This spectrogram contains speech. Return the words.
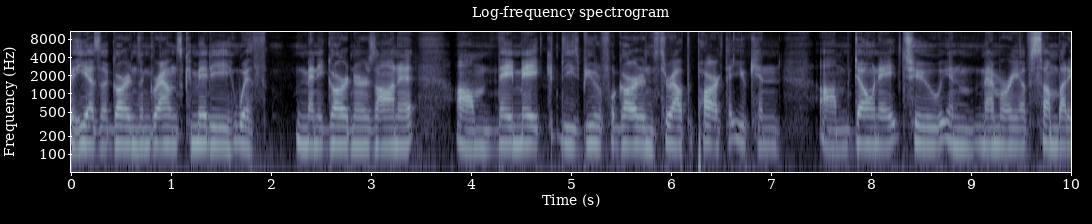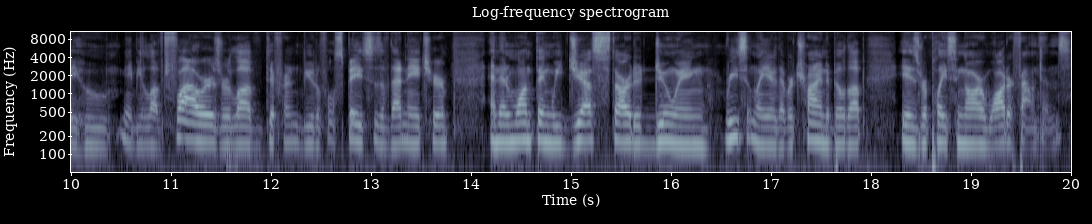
he has a gardens and grounds committee with many gardeners on it. Um, they make these beautiful gardens throughout the park that you can um, donate to in memory of somebody who maybe loved flowers or loved different beautiful spaces of that nature. And then one thing we just started doing recently or that we're trying to build up is replacing our water fountains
